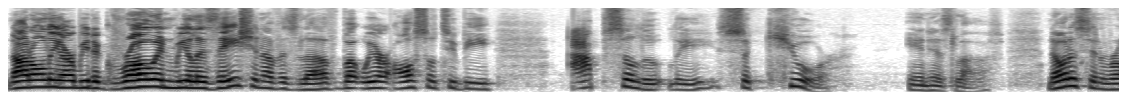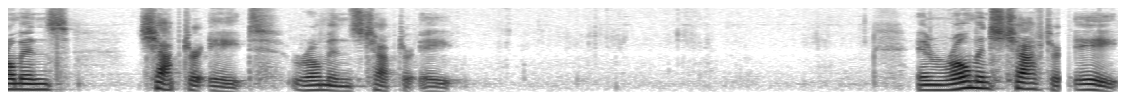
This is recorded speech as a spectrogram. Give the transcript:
not only are we to grow in realization of his love, but we are also to be absolutely secure in his love. Notice in Romans chapter 8, Romans chapter 8. In Romans chapter 8,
